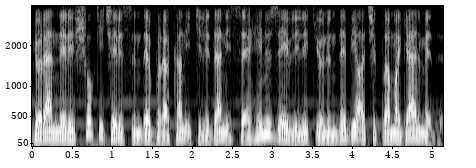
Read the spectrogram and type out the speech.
Görenleri şok içerisinde bırakan ikiliden ise henüz evlilik yönünde bir açıklama gelmedi.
